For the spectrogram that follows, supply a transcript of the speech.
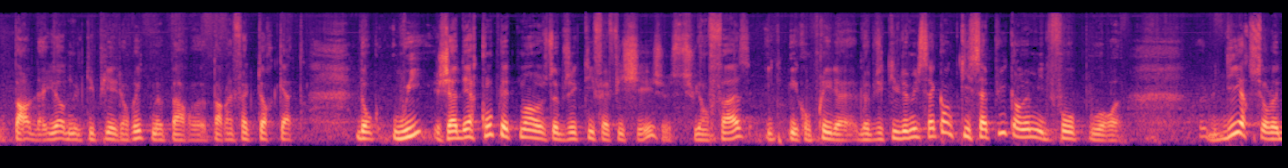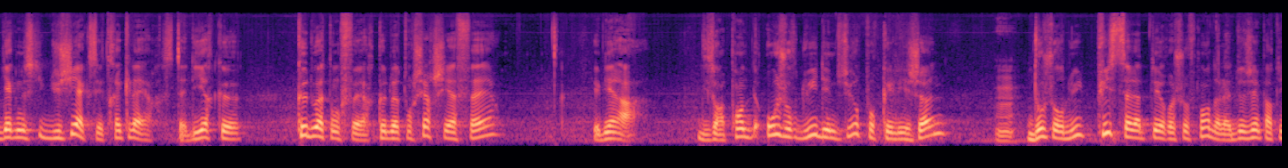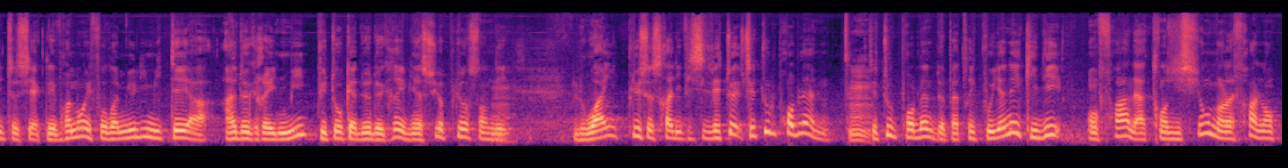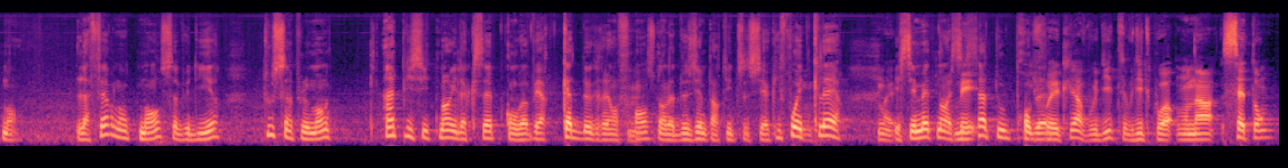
On parle d'ailleurs de multiplier le rythme par, euh, un facteur 4. Donc oui, j'adhère complètement aux objectifs affichés, je suis en phase, y, compris l'objectif 2050, qui s'appuie quand même, il faut pour euh, le dire, sur le diagnostic du GIEC, c'est très clair. C'est-à-dire que que doit-on faire? Que doit-on chercher à faire? Eh bien, disons, à prendre aujourd'hui des mesures pour que les jeunes d'aujourd'hui puissent s'adapter au réchauffement dans la deuxième partie de ce siècle. Et vraiment, il faudra mieux limiter à 1,5 degré plutôt qu'à 2 degrés. Et bien sûr, plus on s'en est éloigne, plus ce sera difficile. C'est tout le problème. Hmm. C'est tout le problème de Patrick Pouyanné qui dit on fera la transition, mais on la fera lentement. La faire lentement, ça veut dire tout simplement implicitement, il accepte qu'on va vers 4 degrés en France dans la deuxième partie de ce siècle. Il faut être clair. Et c'est maintenant, et c'est ça tout le problème. Il faut être clair, vous dites, vous dites quoi? On a 7 ans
